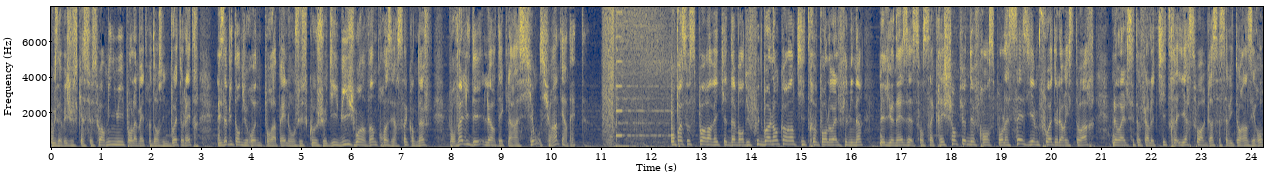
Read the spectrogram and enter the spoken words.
Vous avez jusqu'à ce soir minuit pour la mettre dans une boîte aux lettres. Les habitants du Rhône, pour rappel, ont jusqu'au jeudi 8 juin 23h59 pour valider leur déclaration sur Internet. On passe au sport avec d'abord du football. Encore un titre pour l'OL féminin. Les Lyonnaises sont sacrées championnes de France pour la 16e fois de leur histoire. L'OL s'est offert le titre hier soir grâce à sa victoire 1-0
